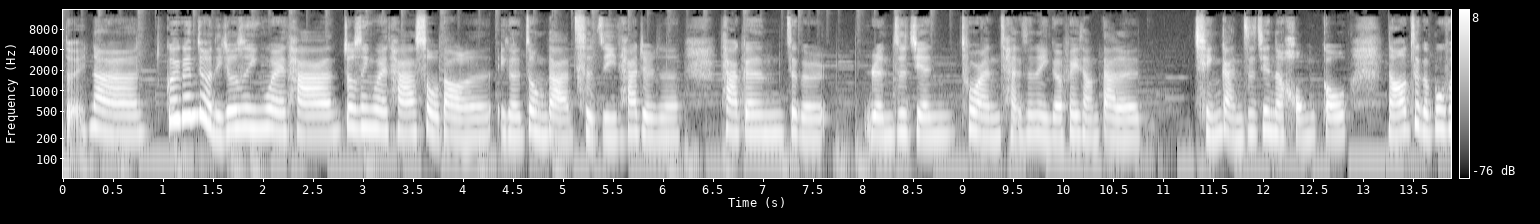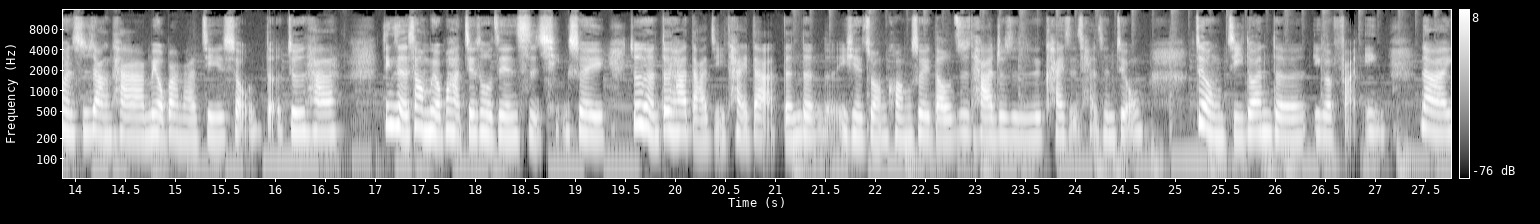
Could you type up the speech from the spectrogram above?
对，那归根究底，就是因为他就是因为他受到了一个重大的刺激，他觉得他跟这个人之间突然产生了一个非常大的。情感之间的鸿沟，然后这个部分是让他没有办法接受的，就是他精神上没有办法接受这件事情，所以就是可能对他打击太大等等的一些状况，所以导致他就是开始产生这种这种极端的一个反应。那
